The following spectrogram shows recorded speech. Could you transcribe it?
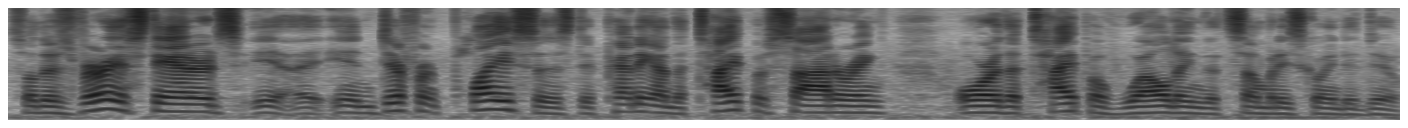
So there's various standards in different places depending on the type of soldering or the type of welding that somebody's going to do.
